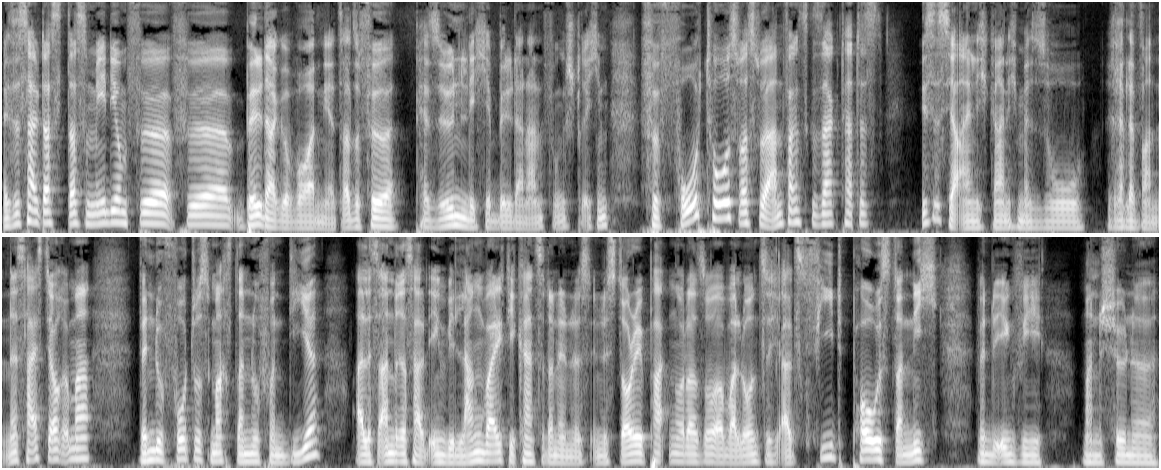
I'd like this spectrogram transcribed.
Es ist halt das, das Medium für, für Bilder geworden jetzt, also für persönliche Bilder in Anführungsstrichen. Für Fotos, was du ja anfangs gesagt hattest, ist es ja eigentlich gar nicht mehr so relevant. Ne? Es heißt ja auch immer, wenn du Fotos machst, dann nur von dir. Alles andere ist halt irgendwie langweilig, die kannst du dann in eine, in eine Story packen oder so, aber lohnt sich als Feed-Post dann nicht, wenn du irgendwie mal eine schöne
